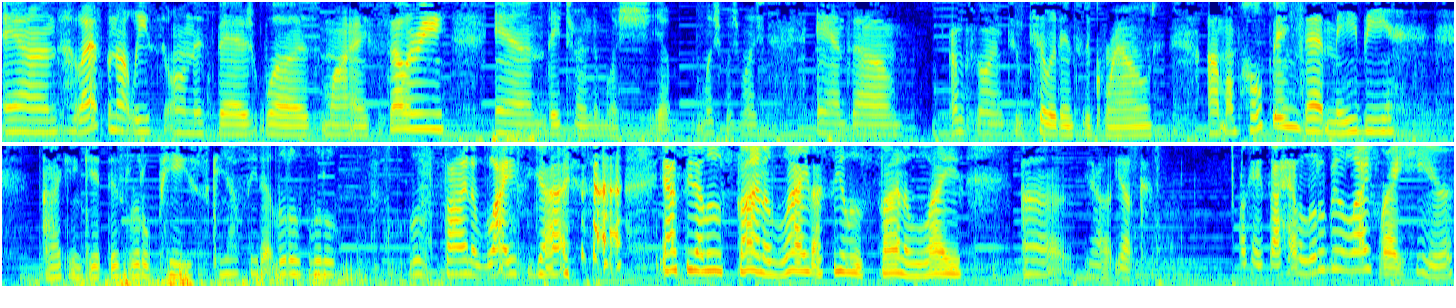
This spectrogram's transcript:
And last but not least on this bed was my celery and they turn to mush. Yep, mush, mush, mush. And um, I'm just going to till it into the ground. Um, I'm hoping that maybe I can get this little piece. Can y'all see that little, little, little sign of life, you guys? y'all see that little sign of life? I see a little sign of life. Uh, yeah, yuck. Okay, so I have a little bit of life right here.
